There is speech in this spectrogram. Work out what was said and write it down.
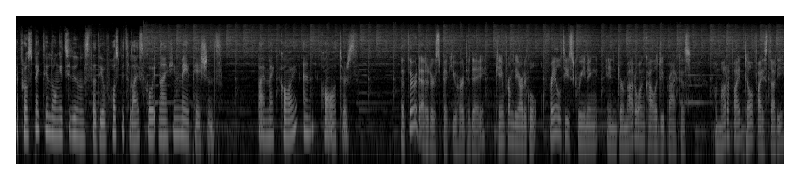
a prospective longitudinal study of hospitalized COVID 19 male patients by McCoy and co authors. The third editor's pick you heard today came from the article Frailty Screening in Dermato-Oncology Practice, a modified Delphi study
